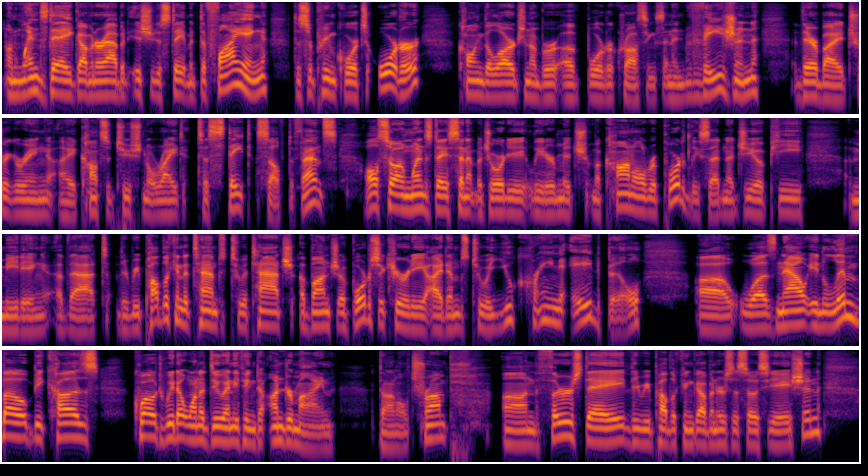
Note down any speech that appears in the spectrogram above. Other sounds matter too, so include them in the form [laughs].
On Wednesday, Governor Abbott issued a statement defying the Supreme Court's order, calling the large number of border crossings an invasion, thereby triggering a constitutional right to state self defense. Also on Wednesday, Senate Majority Leader Mitch McConnell reportedly said in a GOP meeting that the Republican attempt to attach a bunch of border security items to a Ukraine aid bill uh, was now in limbo because, quote, we don't want to do anything to undermine Donald Trump. On Thursday, the Republican Governors Association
